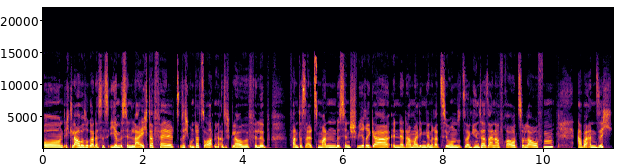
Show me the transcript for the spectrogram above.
Und ich glaube sogar, dass es ihr ein bisschen leichter fällt, sich unterzuordnen. Also ich glaube, Philipp fand es als Mann ein bisschen schwieriger, in der damaligen Generation sozusagen hinter seiner Frau zu laufen. Aber an sich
